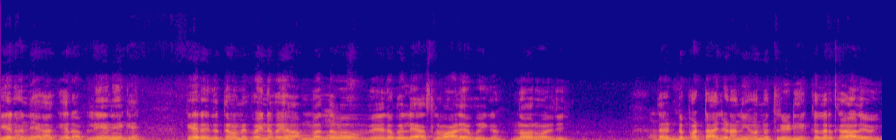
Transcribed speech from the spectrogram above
ਘੇਰਾ ਨਹੀਂ ਹੈਗਾ ਘੇਰਾ ਪਲੇਨ ਹੀ ਹੈਗੇ ਘੇਰੇ ਦੇ ਉੱਤੇ ਮੰਮੀ ਕੋਈ ਨਾ ਕੋਈ ਮਤਲਬ ਵੇਖ ਲਓ ਕੋਈ ਲੈਸ ਲਵਾ ਲਿਓ ਕੋਈਗਾ ਨਾਰਮਲ ਜੀ। ਤੇ ਦੁਪੱਟਾ ਜਿਹੜਾ ਨਹੀਂ ਉਹਨੂੰ 3D ਕਲਰ ਕਰਾ ਲਿਓ ਜੀ।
